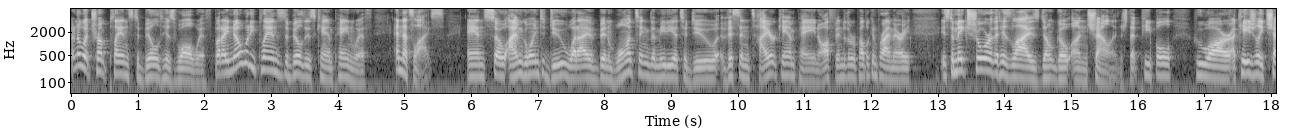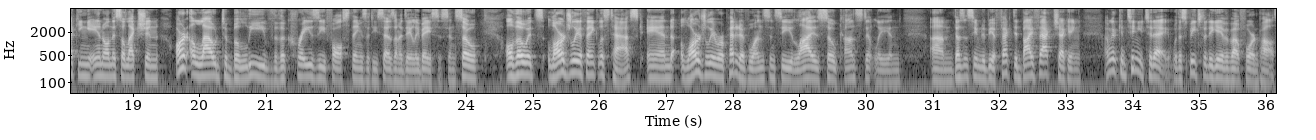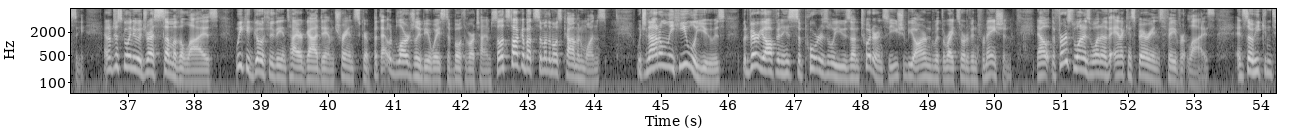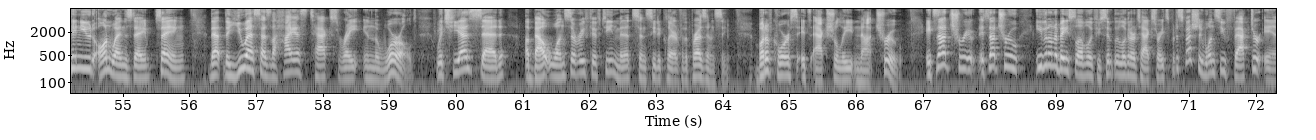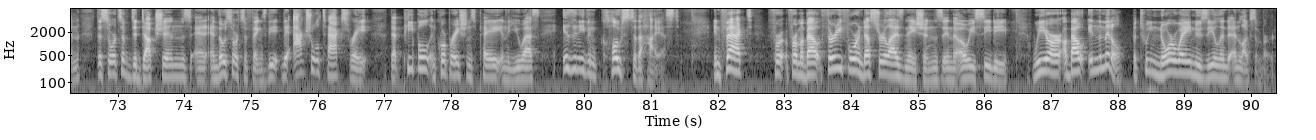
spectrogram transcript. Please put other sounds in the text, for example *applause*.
I don't know what Trump plans to build his wall with, but I know what he plans to build his campaign with, and that's lies. And so I'm going to do what I have been wanting the media to do this entire campaign off into the Republican primary is to make sure that his lies don't go unchallenged, that people who are occasionally checking in on this election aren't allowed to believe the crazy false things that he says on a daily basis. And so, although it's largely a thankless task and largely a repetitive one since he lies so constantly and um, doesn't seem to be affected by fact checking, I'm going to continue today with a speech that he gave about foreign policy. And I'm just going to address some of the lies. We could go through the entire goddamn transcript, but that would largely be a waste of both of our time. So let's talk about some of the most common ones, which not only he will use, but very often his supporters will use on Twitter, and so you should be armed with the right sort of information. Now, the first one is one of Ana Kasparian's favorite lies. And so he continued on Wednesday saying that the U.S. has the highest tax rate in the world, which he has said about once every 15 minutes since he declared for the presidency. But of course, it's actually not true. It's not true. It's not true even on a base level if you simply look at our tax rates, but especially once you factor in the sorts of deductions and, and those sorts of things. The the actual tax rate that people and corporations pay in the US isn't even close to the highest. In fact, for, from about 34 industrialized nations in the OECD, we are about in the middle between Norway, New Zealand, and Luxembourg.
